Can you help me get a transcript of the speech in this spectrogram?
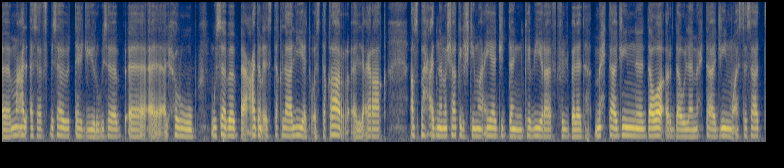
مع الأسف بسبب التهجير وبسبب الحروب وسبب عدم استقلالية واستقرار العراق أصبح عندنا مشاكل اجتماعية جدا كبيرة في البلد. محتاجين دوائر دولة محتاجين مؤسسات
